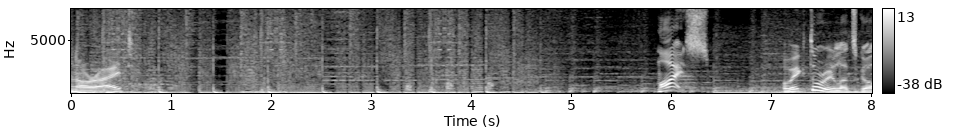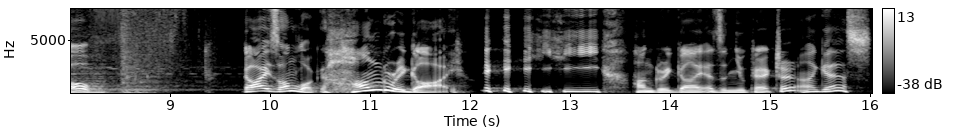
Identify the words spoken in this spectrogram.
Alright. Nice! Victory, let's go! Guys, unlock Hungry Guy! Hungry Guy as a new character, I guess.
